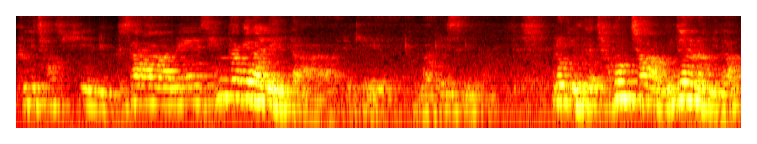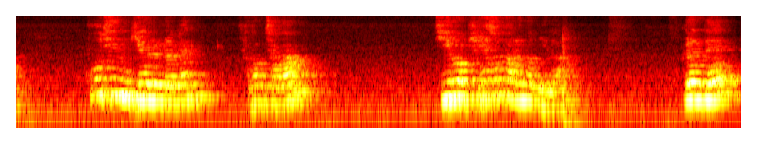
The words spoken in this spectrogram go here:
그 자신, 그 사람의 생각에 달려 있다 이렇게 말을 했습니다. 여러분 우리가 자동차 운전을 합니다. 후진 기어를 넣으면 자동차가 뒤로 계속 가는 겁니다. 그런데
